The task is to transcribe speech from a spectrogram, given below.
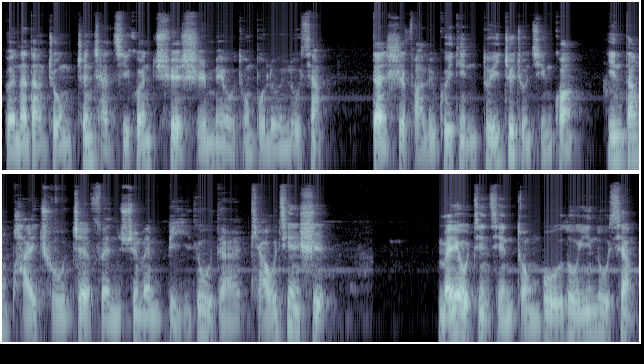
本案当中侦查机关确实没有同步录音录像，但是法律规定对于这种情况应当排除这份讯问笔录的条件是没有进行同步录音录像，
